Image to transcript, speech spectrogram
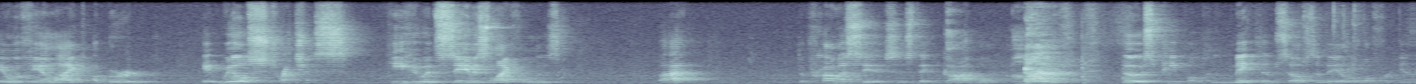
it will feel like a burden. It will stretch us. He who would save his life will lose it. But the promise is, is that God will honor those people who make themselves available for him.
